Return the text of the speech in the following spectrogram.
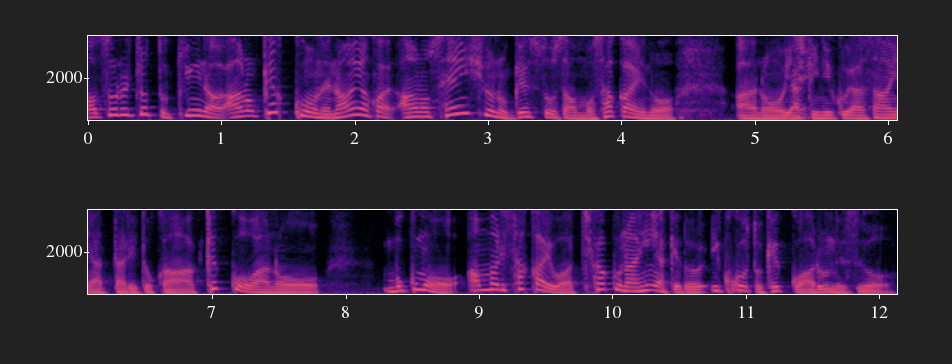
あー、それちょっと気になる。あの、結構ね、なんやか、あの、先週のゲストさんも堺の、あの、焼肉屋さんやったりとか、結構あの、僕もあんまり堺は近くないんやけど、行くこと結構あるんですよ。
